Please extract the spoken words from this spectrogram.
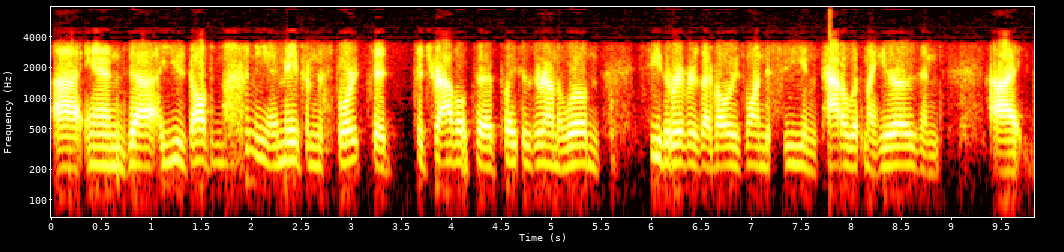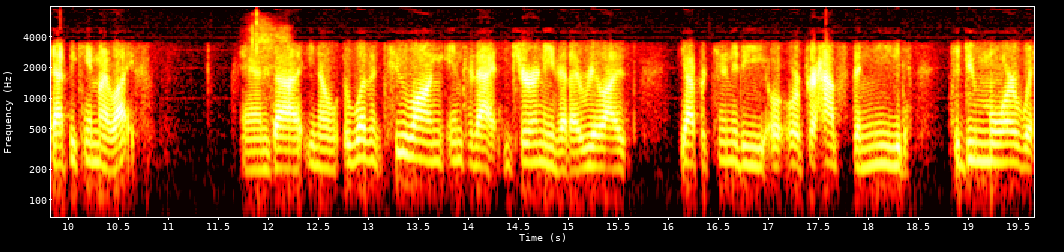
Uh, and uh, I used all the money I made from the sport to to travel to places around the world and see the rivers I've always wanted to see and paddle with my heroes, and uh, that became my life. And, uh, you know, it wasn't too long into that journey that I realized the opportunity or, or perhaps the need to do more with,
